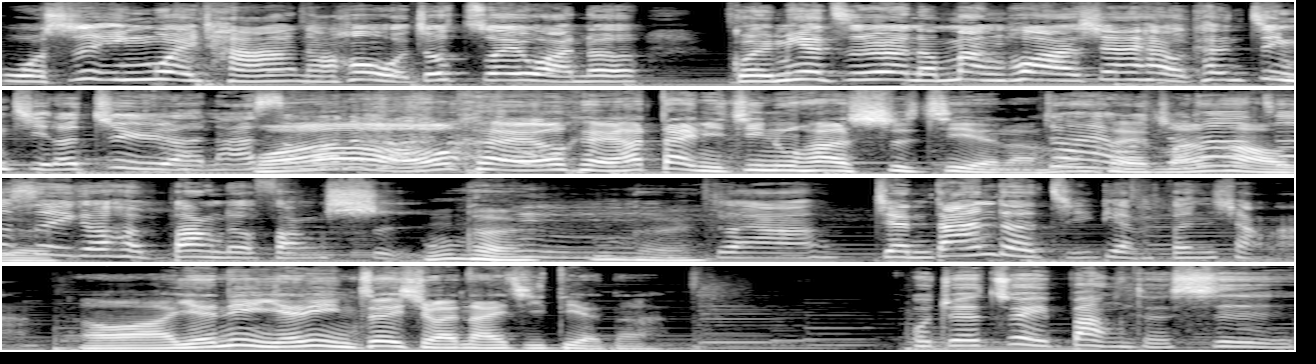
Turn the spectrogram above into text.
我是因为他，然后我就追完了《鬼灭之刃》的漫画，现在还有看《进击的巨人》啊什么的。哇，OK OK，他带你进入他的世界了。对，okay, 我觉得这是一个很棒的方式。OK OK，嗯，对啊，简单的几点分享啦。好啊，严宁，严宁，你最喜欢哪几点呢？我觉得最棒的是。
